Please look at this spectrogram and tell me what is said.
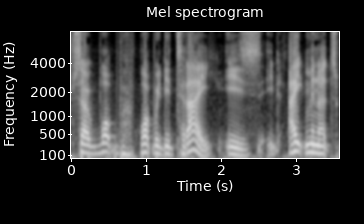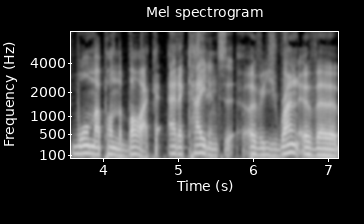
so what what we did today is eight minutes warm up on the bike at a cadence of his run of a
